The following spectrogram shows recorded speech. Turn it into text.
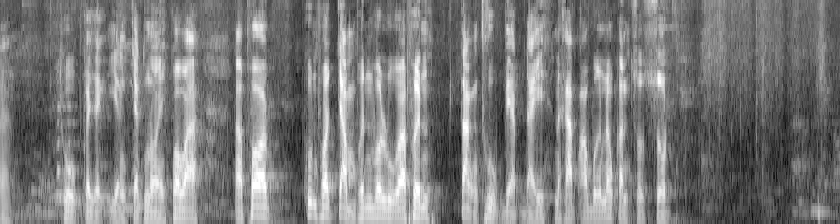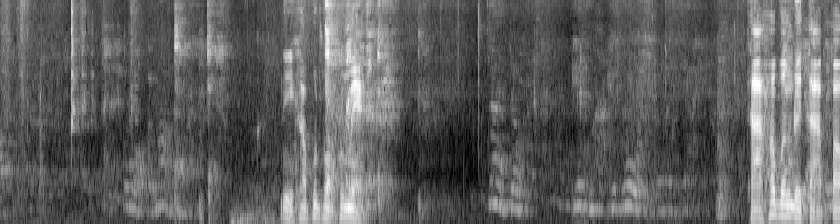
อ่าทูบก็จะเอียงจักหน้อย เพราะว่าอ่าพอคุณพอจำเพิ่นบ่รู้ว่าเพิ่นตั้งทูบแบบใดนะครับ เอาเบิ่งน้ำกันสดๆนี่ครับคุณพ่อคุณแม่ ถ้าเฮาเบิ่งโดยตาเป่า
